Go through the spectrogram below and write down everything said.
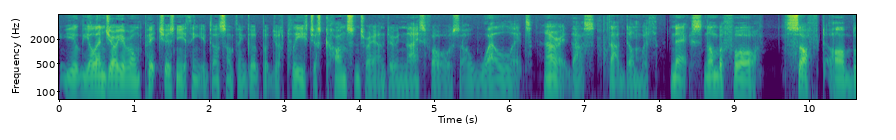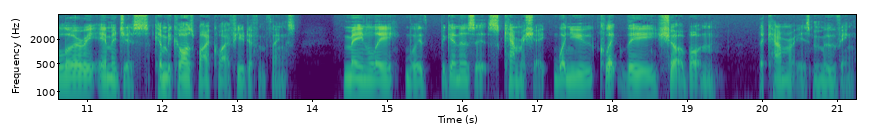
You'll, you'll enjoy your own pictures and you think you've done something good, but just please just concentrate on doing nice photos that are well lit. All right, that's that done with. Next, number four, soft or blurry images can be caused by quite a few different things. Mainly with beginners, it's camera shake. When you click the shutter button the camera is moving.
